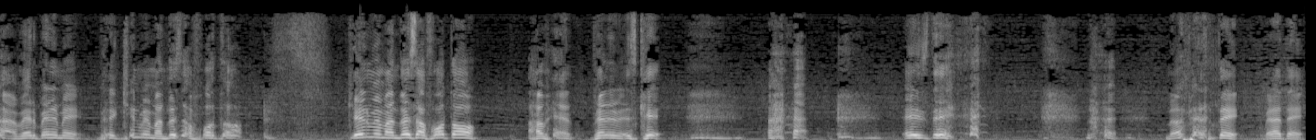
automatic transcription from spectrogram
A ver. Espérenme, ¿Quién me mandó esa foto? ¿Quién me mandó esa foto? A ver, espérenme, es que... Este... No, espérate, espérate.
